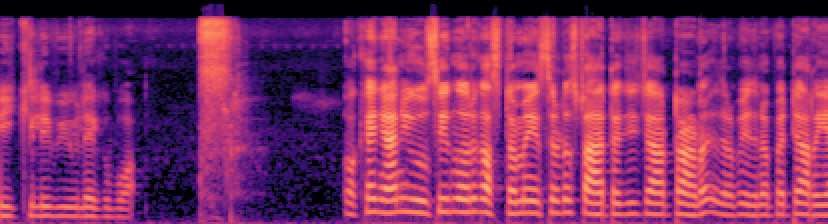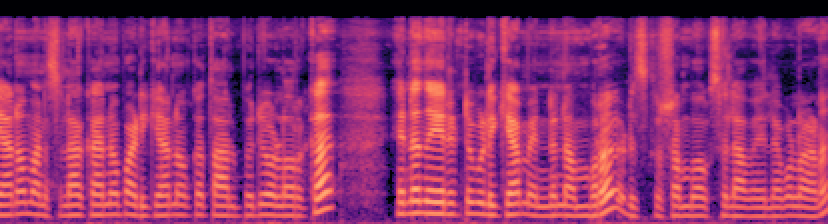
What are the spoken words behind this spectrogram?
വീക്കിലി വ്യൂവിലേക്ക് പോവാം. ഓക്കെ ഞാൻ യൂസ് ചെയ്യുന്ന ഒരു കസ്റ്റമൈസ്ഡ് സ്ട്രാറ്റജി ചാർട്ടാണ് ഇതിനപ്പോൾ ഇതിനെപ്പറ്റി അറിയാനോ മനസ്സിലാക്കാനോ പഠിക്കാനോ ഒക്കെ താല്പര്യമുള്ളവർക്ക് എന്നെ നേരിട്ട് വിളിക്കാം. എന്റെ നമ്പർ ഡിസ്ക്രിപ്ഷൻ ബോക്സിൽ അവൈലബിൾ ആണ്.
